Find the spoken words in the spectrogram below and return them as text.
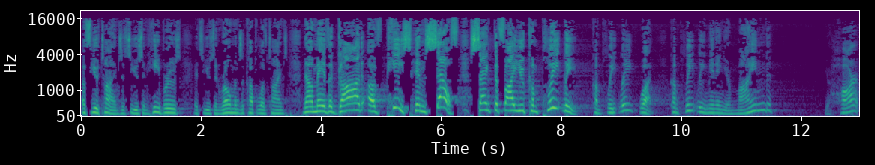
a few times. It's used in Hebrews, it's used in Romans a couple of times. Now may the God of peace himself sanctify you completely. Completely? What? Completely meaning your mind, your heart,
